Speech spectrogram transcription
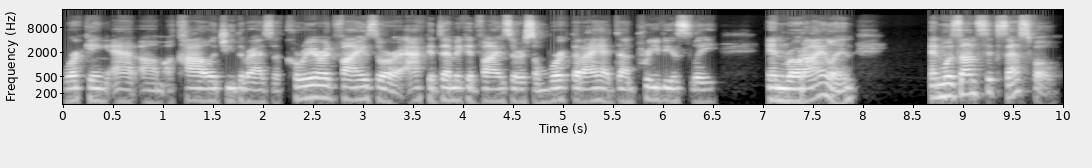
working at um, a college either as a career advisor or academic advisor, some work that I had done previously in Rhode Island and was unsuccessful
